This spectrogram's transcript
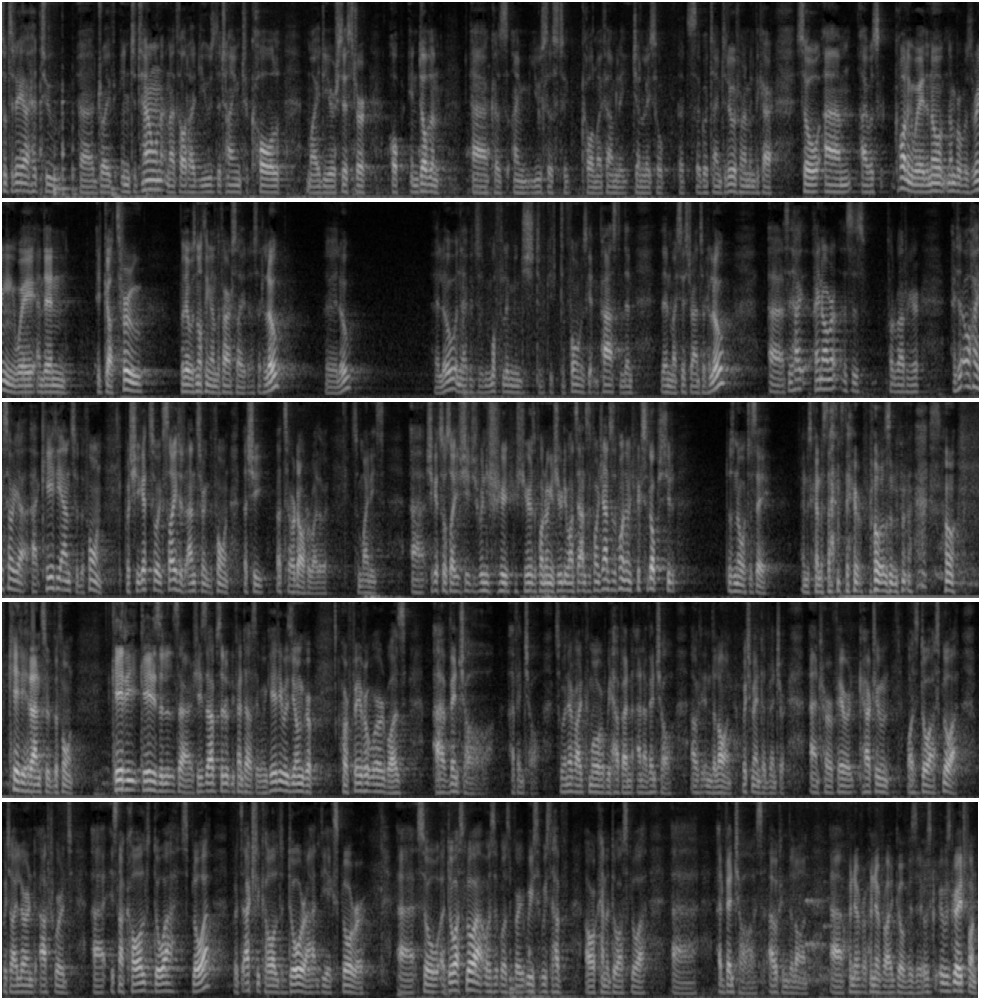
So today I had to uh, drive into town, and I thought I'd use the time to call my dear sister up in Dublin because uh, I'm useless to call my family generally, so that's a good time to do it when I'm in the car. So um, I was calling away, the no- number was ringing away, and then it got through, but there was nothing on the far side. I said, Hello? Hello? Hello? And I was just muffling, and just, the phone was getting passed, and then, then my sister answered, Hello? Uh, I said, Hi, hi Norma, this is Father Batter here. I said, oh, hi, sorry, uh, Katie answered the phone. But she gets so excited answering the phone that she, that's her daughter, by the way, so my niece. Uh, she gets so excited, she, when she, she, hears the phone ringing, she really wants to answer the phone. She answers the phone, then she picks it up, she doesn't know what to say. And just kind of stands there frozen. so Katie had answered the phone. Katie, Katie's a little star. She's absolutely fantastic. When Katie was younger, her favourite word was adventure, adventure. So whenever I'd come over, we have an, an adventure out in the lawn, which meant adventure. And her favourite cartoon was Doa Sploa, which I learned afterwards. Uh, it's not called Doa Sploa, but it's actually called Dora the Explorer. Uh, so uh, Doa Sploa was, was very, we used to have our kind of Doa Sploa uh, adventures out in the lawn uh, whenever, whenever I'd go visit. It was, it was great fun.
